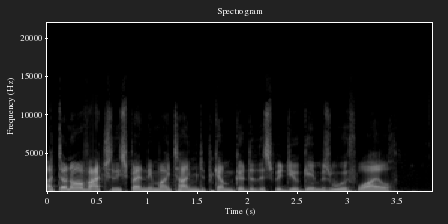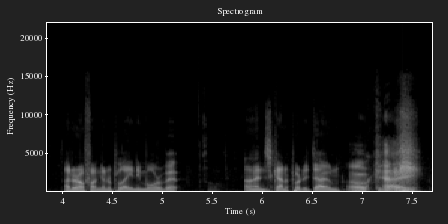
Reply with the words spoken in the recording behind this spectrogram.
I don't know if actually spending my time to become good at this video game is worthwhile. I don't know if I'm going to play any more of it, and then just kind of put it down. and walk away. Okay.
